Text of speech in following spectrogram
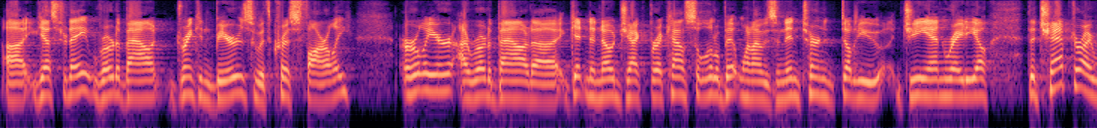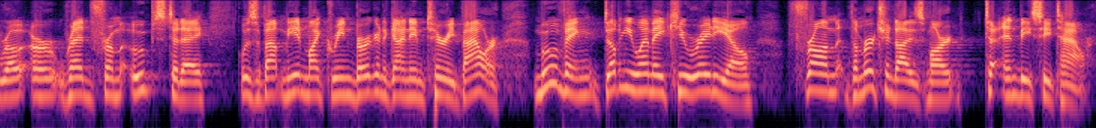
Uh, yesterday, wrote about drinking beers with Chris Farley. Earlier, I wrote about uh, getting to know Jack Brickhouse a little bit when I was an intern at WGN Radio. The chapter I wrote or read from Oops today was about me and Mike Greenberg and a guy named Terry Bauer moving WMAQ Radio from the Merchandise Mart to NBC Tower.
